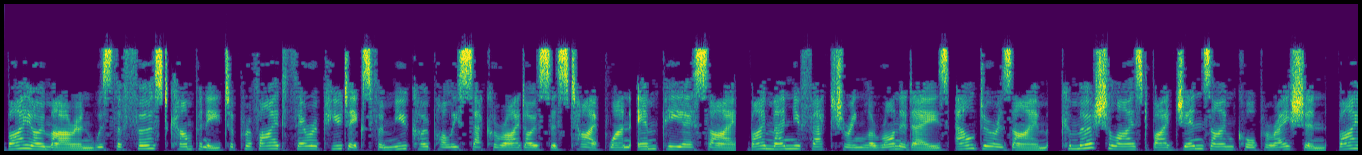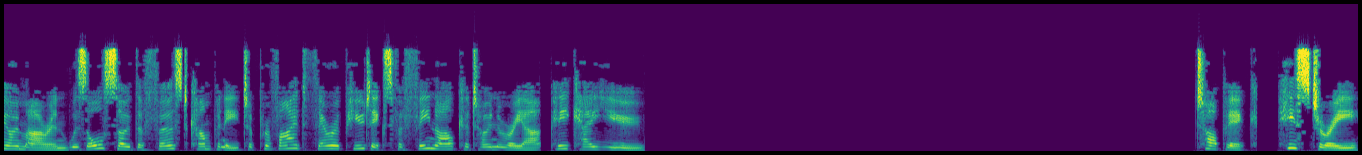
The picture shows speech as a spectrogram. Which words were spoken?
BioMarin was the first company to provide therapeutics for mucopolysaccharidosis type 1 (MPSI) by manufacturing aldurazyme, commercialized by Genzyme Corporation. BioMarin was also the first company to provide therapeutics for phenylketonuria (PKU). History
